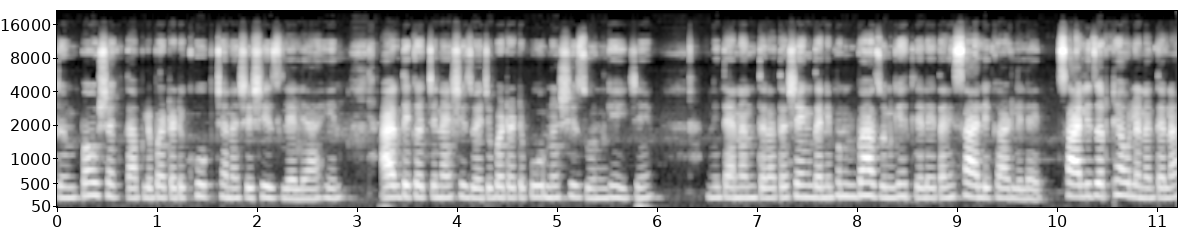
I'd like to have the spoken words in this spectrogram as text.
तुम्ही पाहू शकता आपले बटाटे खूप छान असे शिजलेले आहेत. अर्धे कच्चे नाही शिजवायचे. बटाटे पूर्ण शिजवून घ्यायचे. आणि त्यानंतर आता शेंगदाणे पण भाजून घेतलेले आहेत आणि साली काढलेले आहेत. साली जर ठेवल्या ना त्याला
